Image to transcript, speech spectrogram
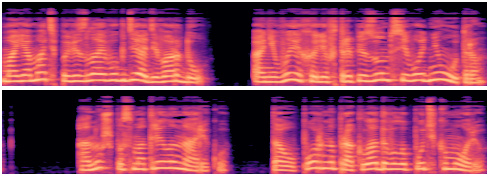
Моя мать повезла его к дяде в Орду. Они выехали в Трапезунд сегодня утром. Ануш посмотрела на реку. Та упорно прокладывала путь к морю.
